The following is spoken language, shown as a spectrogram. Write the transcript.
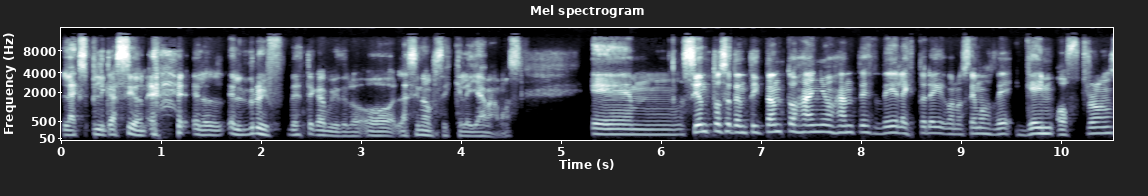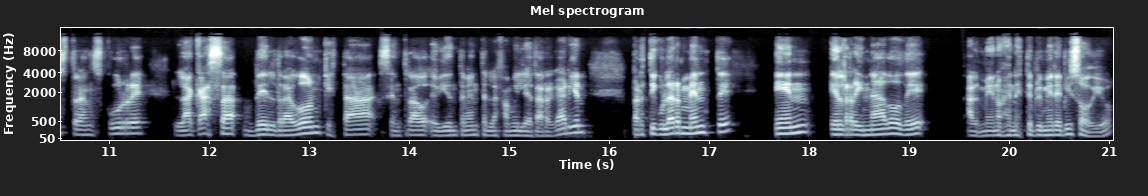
la explicación, el, el brief de este capítulo o la sinopsis que le llamamos. Eh, 170 y tantos años antes de la historia que conocemos de Game of Thrones, transcurre la Casa del Dragón, que está centrado evidentemente en la familia Targaryen, particularmente en el reinado de, al menos en este primer episodio,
